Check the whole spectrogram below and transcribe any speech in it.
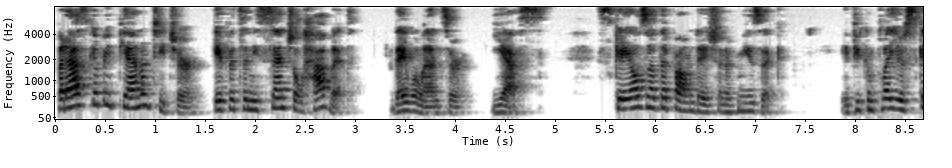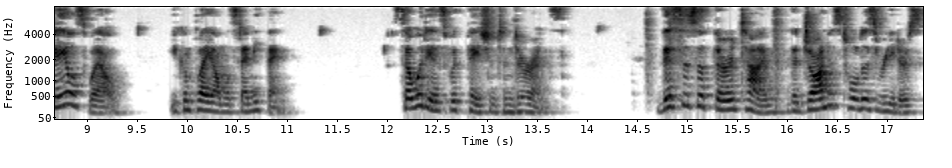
But ask every piano teacher if it's an essential habit. They will answer yes. Scales are the foundation of music. If you can play your scales well, you can play almost anything. So it is with patient endurance. This is the third time that John has told his readers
